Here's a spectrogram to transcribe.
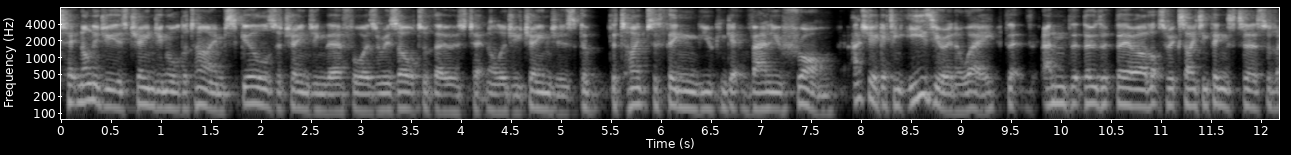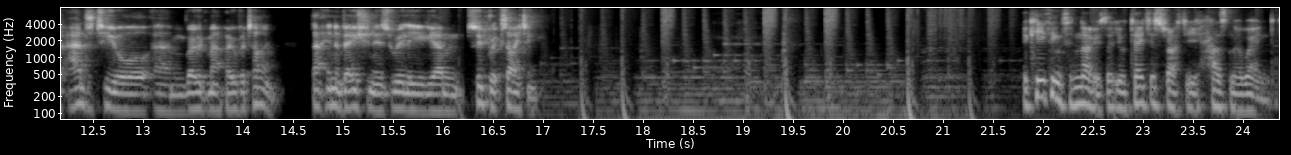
technology is changing all the time. Skills are changing therefore as a result of those technology changes. The, the types of thing you can get value from actually are getting easier in a way that, and that there are lots of exciting things to sort of add to your um, roadmap over time. That innovation is really um, super exciting The key thing to note is that your data strategy has no end.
